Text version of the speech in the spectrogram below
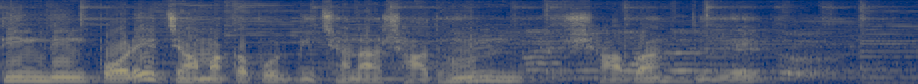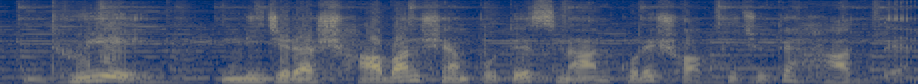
তিন দিন পরে জামা কাপড় বিছানা সাধারণ সাবান দিয়ে ধুয়ে নিজেরা সাবান শ্যাম্পুতে স্নান করে সব কিছুতে হাত দেন।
